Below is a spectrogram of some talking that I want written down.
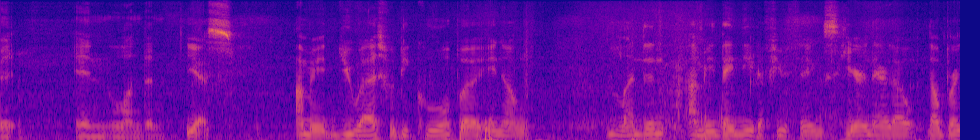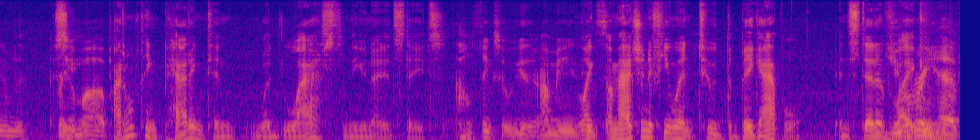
i- in London. Yes. I mean, U.S. would be cool, but you know, London. I mean, they need a few things here and there. They'll they'll bring them bring See, them up. I don't think Paddington would last in the United States. I don't think so either. I mean, Like, imagine if he went to the Big Apple instead of you like already have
